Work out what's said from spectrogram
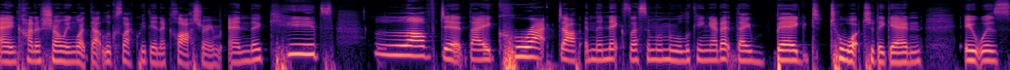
and kind of showing what that looks like within a classroom. And the kids loved it. They cracked up. And the next lesson when we were looking at it, they begged to watch it again. It was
